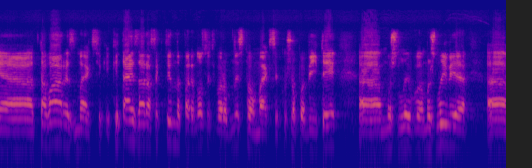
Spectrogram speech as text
е, товари з Мексики. Китай зараз активно переносить виробництво в Мексику, щоб обійти е, можливо, можливі е,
